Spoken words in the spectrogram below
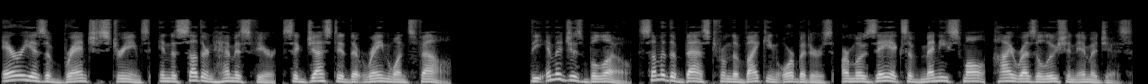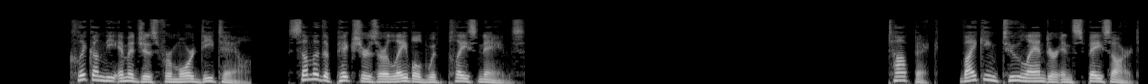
Areas of branched streams, in the southern hemisphere, suggested that rain once fell. The images below, some of the best from the Viking orbiters, are mosaics of many small, high-resolution images. Click on the images for more detail. Some of the pictures are labeled with place names. Viking 2 lander in space art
